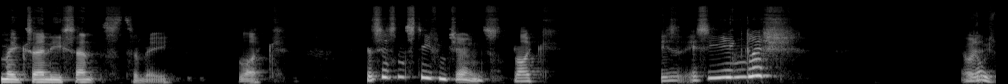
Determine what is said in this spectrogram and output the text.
makes any sense to me. Like, this isn't Stephen Jones. Like, is is he English? No, he's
